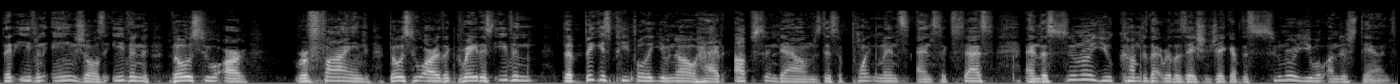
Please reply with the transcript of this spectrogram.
that even angels, even those who are refined, those who are the greatest, even the biggest people that you know had ups and downs, disappointments and success. And the sooner you come to that realization, Jacob, the sooner you will understand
